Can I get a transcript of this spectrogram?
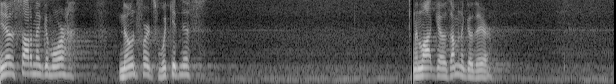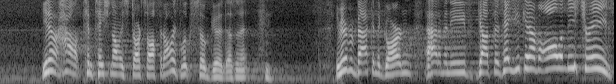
You know Sodom and Gomorrah? Known for its wickedness. And Lot goes, I'm going to go there. You know how temptation always starts off? It always looks so good, doesn't it? you remember back in the garden, Adam and Eve, God says, Hey, you can have all of these trees,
